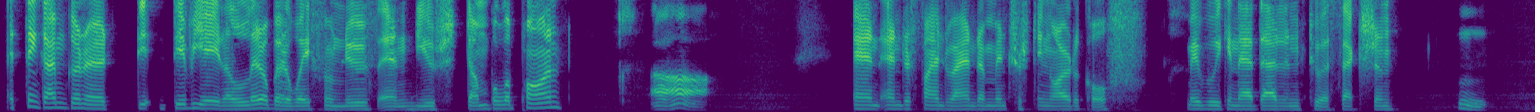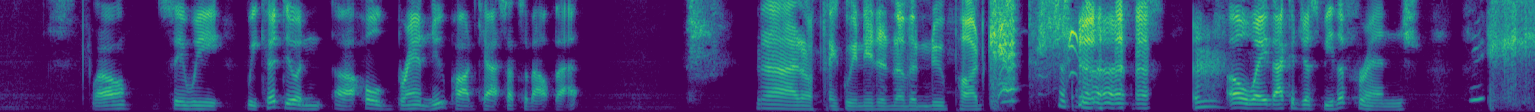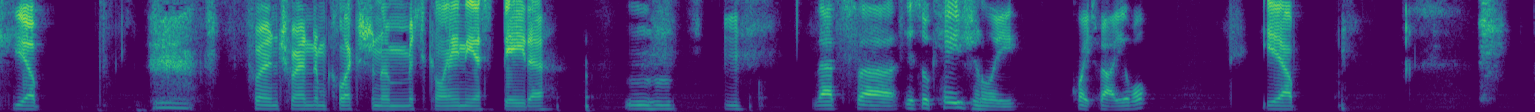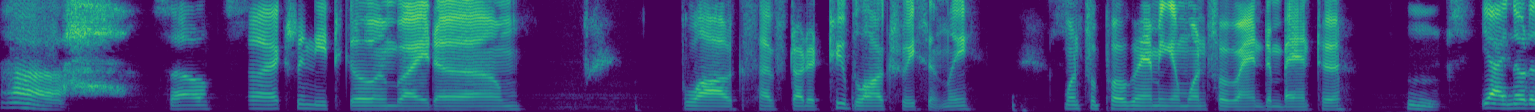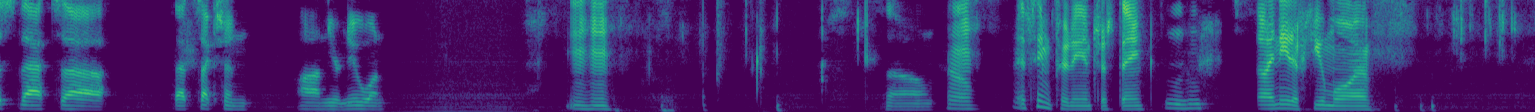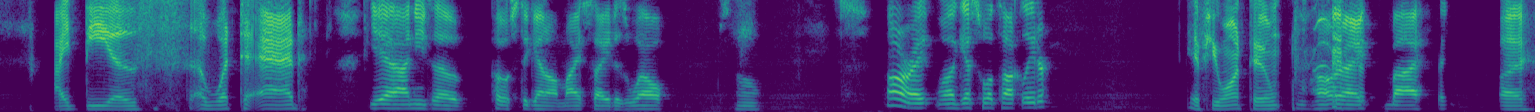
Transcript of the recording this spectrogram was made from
I think I'm gonna di- deviate a little bit away from news and you stumble upon, ah. and and just find random interesting articles. Maybe we can add that into a section. Hmm. Well, see, we we could do a, a whole brand new podcast that's about that. Nah, I don't think we need another new podcast. oh wait, that could just be the fringe. yep. French random collection of miscellaneous data. Mm-hmm. That's uh, is occasionally quite valuable. Yep. Ah. So I actually need to go and write um blogs. I've started two blogs recently. One for programming and one for random banter. Hmm. Yeah, I noticed that uh, that section on your new one. Mm-hmm. So. Oh, it seemed pretty interesting. Mm-hmm. So I need a few more ideas of what to add. Yeah, I need to post again on my site as well. So. All right. Well, I guess we'll talk later. If you want to. All right. Bye. Bye.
